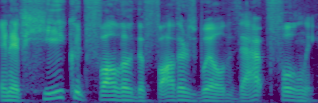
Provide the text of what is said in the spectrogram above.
And if he could follow the father's will that fully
